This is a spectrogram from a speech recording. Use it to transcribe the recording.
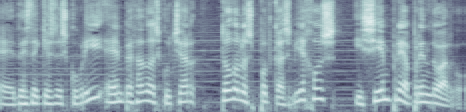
Eh, desde que os descubrí he empezado a escuchar todos los podcasts viejos y siempre aprendo algo.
